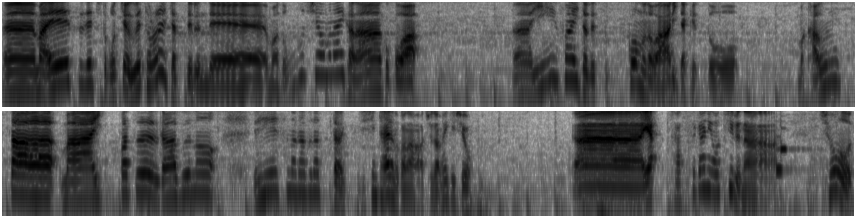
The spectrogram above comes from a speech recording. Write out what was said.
うーん、まあエースでちょっとこっちは上取られちゃってるんで、まあどうしようもないかな、ここは。うん、インファイトで突っ込むのはありだけど、まあカウンター、まあ一発ガブの、エースのガブだったら自信耐えるのかな？ちょっとダメ消しよう。あー、いや、さすがに落ちるな超、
